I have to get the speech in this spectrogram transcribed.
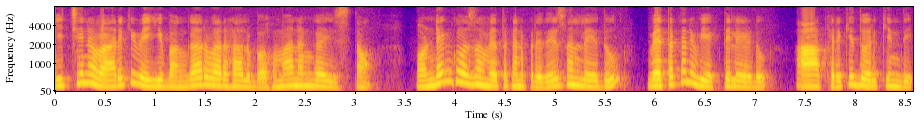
ఇచ్చిన వారికి వెయ్యి బంగారు వరహాలు బహుమానంగా ఇస్తాం. మొండెం కోసం వెతకని ప్రదేశం లేదు వెతకని వ్యక్తి లేడు. ఆఖరికి దొరికింది.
